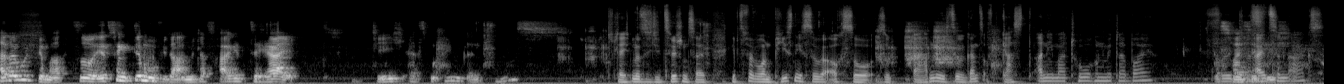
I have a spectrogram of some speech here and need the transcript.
hat er gut gemacht. So, jetzt fängt Dimmo wieder an mit der Frage 3, die ich erstmal einblenden muss. Vielleicht nutze ich die Zwischenzeit. Gibt es bei One Piece nicht sogar auch so, so haben die nicht so ganz oft Gastanimatoren mit dabei? Das Für weiß die ich einzelnen nicht. Arcs?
